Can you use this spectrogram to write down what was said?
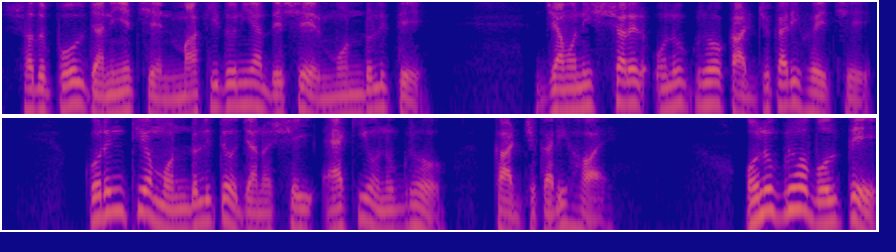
সাধু পৌল জানিয়েছেন, মাকিদোনিয়া দেশের মণ্ডলীতে যেমন ঈশ্বরের অনুগ্রহ কার্যকারী হয়েছে করিন্থীয় মণ্ডলীতেও যেন সেই একই অনুগ্রহ কার্যকারী হয়। অনুগ্রহ বলতে,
